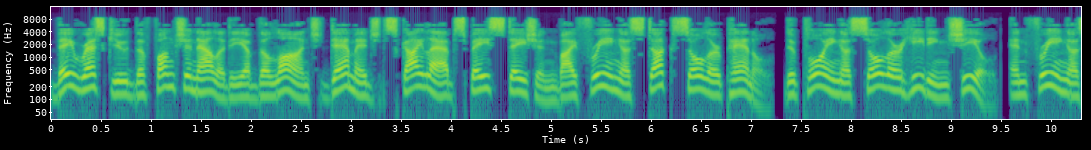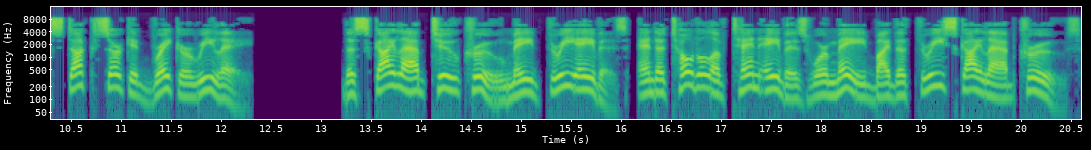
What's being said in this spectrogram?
They rescued the functionality of the launch-damaged Skylab space station by freeing a stuck solar panel, deploying a solar heating shield, and freeing a stuck circuit breaker relay. The Skylab 2 crew made three EVAs, and a total of ten EVAs were made by the three Skylab crews.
